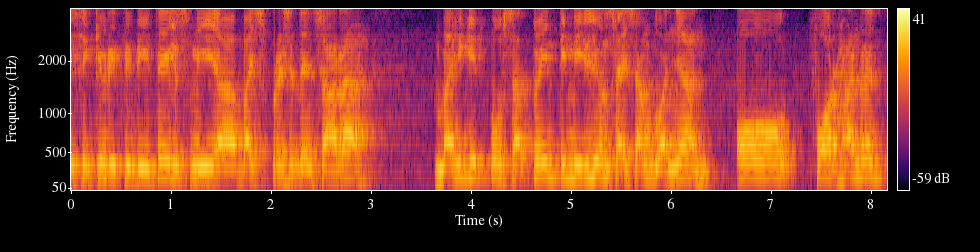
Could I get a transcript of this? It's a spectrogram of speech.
security details ni ah, Vice President Sara. Mahigit po sa 20 milyon sa isang buwan yan o 480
